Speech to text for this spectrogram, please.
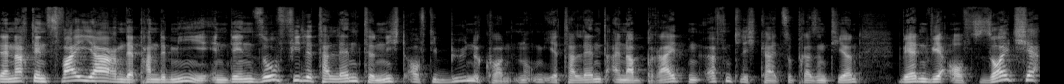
Denn nach den zwei Jahren der Pandemie, in denen so viele Talente nicht auf die Bühne konnten, um ihr Talent einer breiten Öffentlichkeit zu präsentieren, werden wir auf solche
